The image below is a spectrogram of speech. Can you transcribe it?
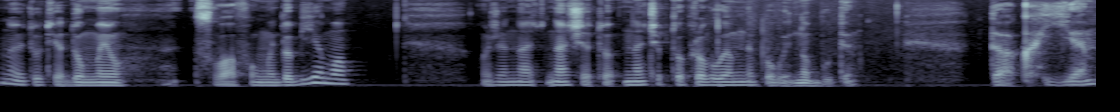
Ну і тут, я думаю, свафу ми доб'ємо. Нач- начебто, начебто проблем не повинно бути. Так, є.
